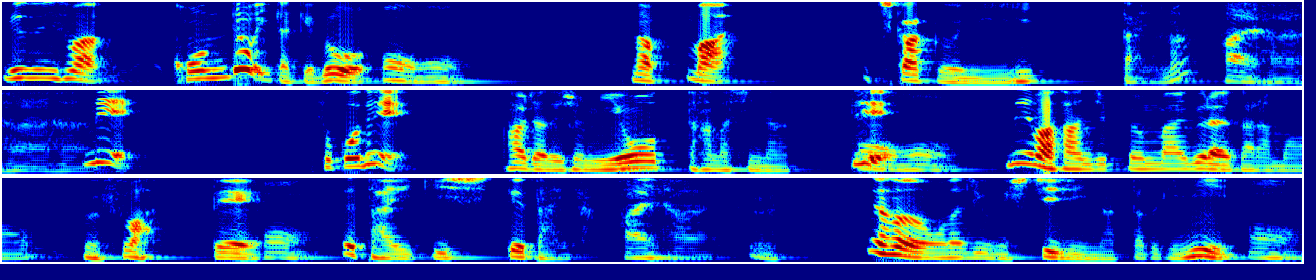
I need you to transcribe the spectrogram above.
別にまあ混んではいたけど、おうおう。まあ、まあ近くに行ったんよな。はいはいはいはい。でそこではるちゃんと一緒に見ようって話になっておでまあ30分前ぐらいからもう座ってうおう。おうで待機してたんや。はいはい。でその同じく7時になった時におう。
